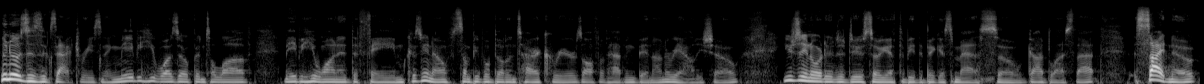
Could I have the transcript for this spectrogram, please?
Who knows his exact reasoning? Maybe he was open to love. Maybe he wanted the fame because, you know, some people build entire careers off of having been on a reality show. Usually, in order to do so, you have to be the biggest mess. So, God bless that. Side note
